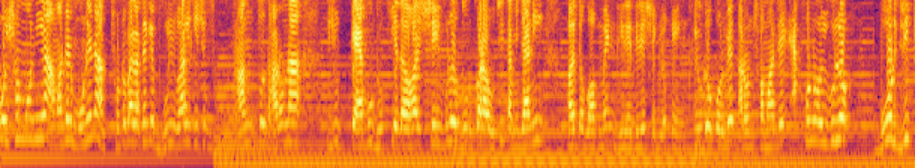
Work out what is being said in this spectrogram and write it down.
বৈষম্য নিয়ে আমাদের মনে না ছোটবেলা থেকে ভুলভাল কিছু ভ্রান্ত ধারণা, কিছু ট্যাবু ঢুকিয়ে দেওয়া হয়, সেইগুলো দূর করা উচিত। আমি জানি হয়তো গভর্নমেন্ট ধীরে ধীরে সেগুলোকে ইনক্লুডও করবে, কারণ সমাজে এখনও ওইগুলো বর্জিত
